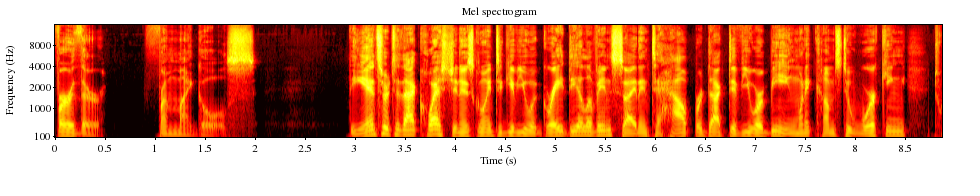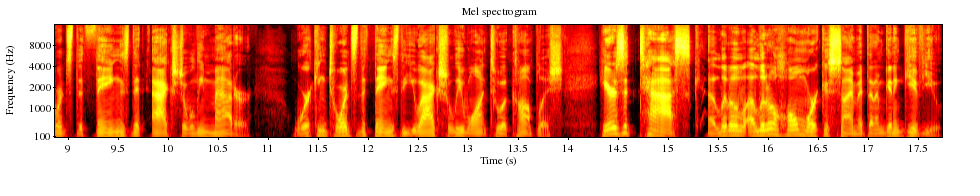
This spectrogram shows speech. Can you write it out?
further from my goals? The answer to that question is going to give you a great deal of insight into how productive you are being when it comes to working towards the things that actually matter, working towards the things that you actually want to accomplish. Here's a task, a little a little homework assignment that I'm going to give you.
